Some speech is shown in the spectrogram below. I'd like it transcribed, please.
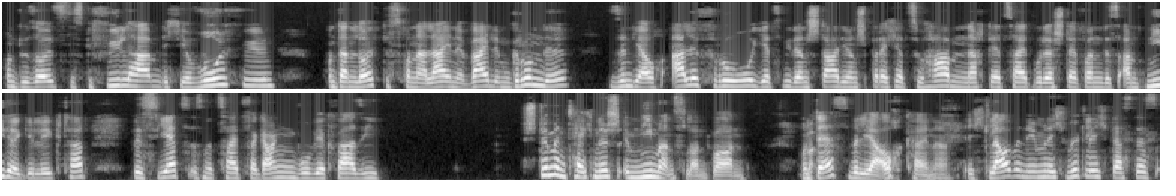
und du sollst das Gefühl haben, dich hier wohlfühlen und dann läuft es von alleine, weil im Grunde sind ja auch alle froh, jetzt wieder einen Stadionsprecher zu haben nach der Zeit, wo der Stefan das Amt niedergelegt hat. Bis jetzt ist eine Zeit vergangen, wo wir quasi stimmentechnisch im Niemandsland waren. Und das will ja auch keiner. Ich glaube nämlich wirklich, dass das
